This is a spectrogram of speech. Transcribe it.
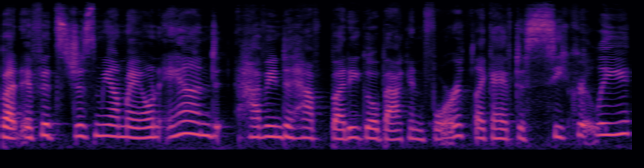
But if it's just me on my own and having to have Buddy go back and forth, like I have to secretly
